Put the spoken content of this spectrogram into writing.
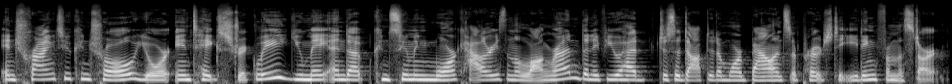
in trying to control your intake strictly, you may end up consuming more calories in the long run than if you had just adopted a more balanced approach to eating from the start.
